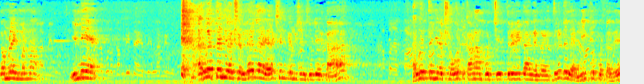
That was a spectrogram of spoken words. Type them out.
கம்ப்ளைண்ட் பண்ணா? இல்லையே. அறுபத்தஞ்சு லட்சம் பேர்ல எலெக்ஷன் கமிஷன் சொல்லியிருக்கான் அறுபத்தஞ்சு லட்சம் ஓட்டு காணாம போச்சு திருடிட்டாங்க திருடல நீக்கப்பட்டது.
